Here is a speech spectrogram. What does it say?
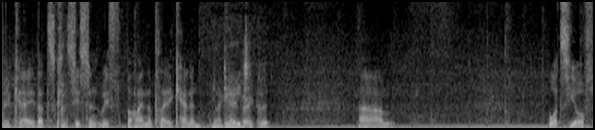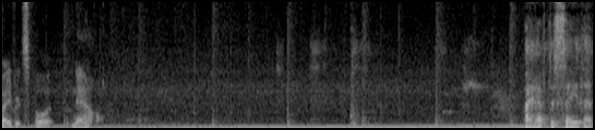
Okay, that's consistent with behind the player canon. Okay, very good. Um, what's your favorite sport now? I have to say that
